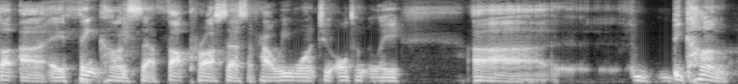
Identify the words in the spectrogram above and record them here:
uh, a think concept, thought process of how we want to ultimately uh, become.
